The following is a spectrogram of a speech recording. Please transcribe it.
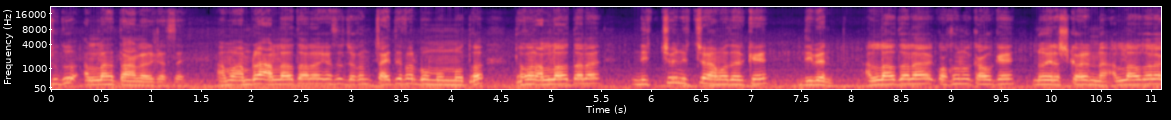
শুধু আল্লাহ তাআলার কাছে। আমরা আল্লাহ তাআলার কাছে যখন চাইতে পারব মন মতো, তখন আল্লাহ তাআলা নিশ্চয় নিশ্চয় আমাদেরকে দিবেন। আল্লাহ তাআলা কখনো কাউকে নৈরাশ করেন না। আল্লাহ তালা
